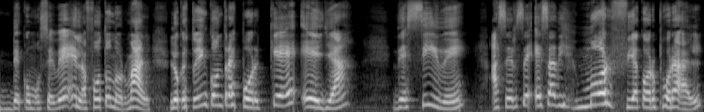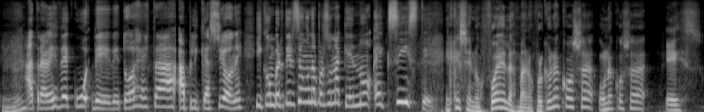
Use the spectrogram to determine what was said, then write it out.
de cómo se ve en la foto normal. Lo que estoy en contra es por qué ella decide hacerse esa dismorfia corporal a través de, de todas estas aplicaciones y convertirse en una persona que no existe. Es que se nos fue de las manos, porque una cosa, una cosa es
